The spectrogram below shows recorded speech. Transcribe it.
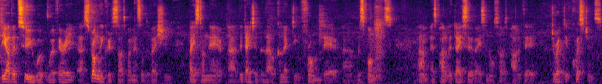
the other two were, were very uh, strongly criticised by mass observation based on their, uh, the data that they were collecting from their uh, respondents um, as part of the day surveys and also as part of their directive questions.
